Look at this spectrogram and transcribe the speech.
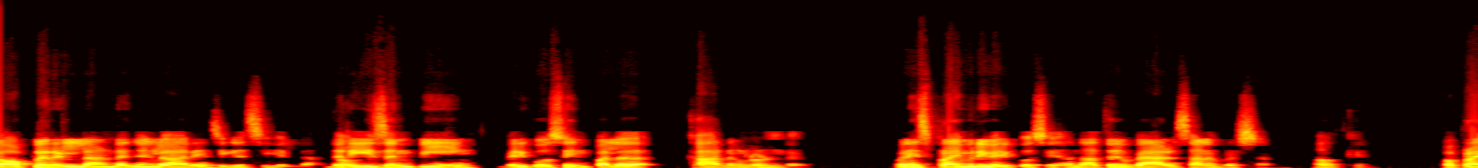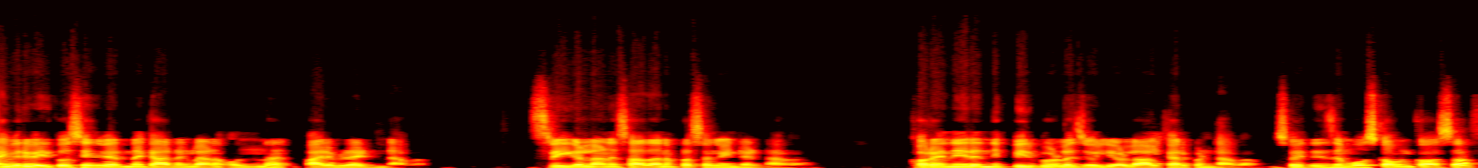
Doppler ഇല്ലാണ്ട് ഞങ്ങൾ ആരെയും ചികിത്സിക്കില്ല. ദ റീസൺ ബീങ് വെരിക്കോസിൻ പല കാരണങ്ങളുണ്ട്. മീൻസ് പ്രൈമറി വെരിക്കോസിൻ അതിനകത്ത് വാൽസ് ആണ് പ്രശ്നം. ഓക്കെ അപ്പൊ പ്രൈമറി വെരിക്കോസിൻ വരുന്ന കാരണങ്ങളാണ് ഒന്ന് പാരമ്പര്യമായിട്ട് ഉണ്ടാവുക സ്ത്രീകളിലാണ് സാധാരണ പ്രസവം കഴിഞ്ഞിട്ട് ഉണ്ടാവുക കുറെ നേരം നിപ്പിരിപ്പുള്ള ജോലിയുള്ള ആൾക്കാർക്ക് ഉണ്ടാവാം so it is the most common cause of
